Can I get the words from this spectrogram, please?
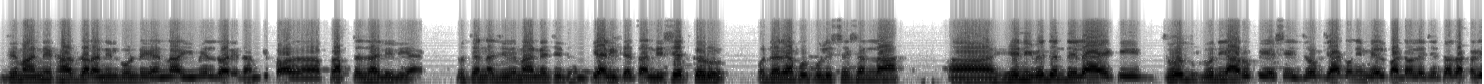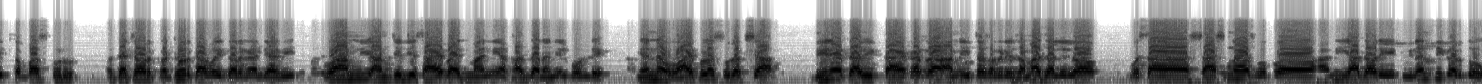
जे मान्य खासदार अनिल बोंडे यांना ईमेलद्वारे धमकी प्राप्त झालेली आहे. जो त्यांना जीवे मारण्याची धमकी आली. त्याचा निषेध करून व दर्यापूर पोलीस स्टेशनला हे निवेदन दिलं आहे की जो कोणी आरोपी असेल जो ज्या कोणी मेल पाठवल्याचे त्याचा कधीच तपास करून त्याच्यावर कठोर कारवाई करण्यात यावी व आम्ही आमचे जे साहेब आहेत माननीय खासदार अनिल बोंडे यांना वाय प्लस सुरक्षा देण्यात यावी. त्याकरता आम्ही इथं सगळे जमा झालेलो आहोत व शासनास व आम्ही याद्वारे एक विनंती करतो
